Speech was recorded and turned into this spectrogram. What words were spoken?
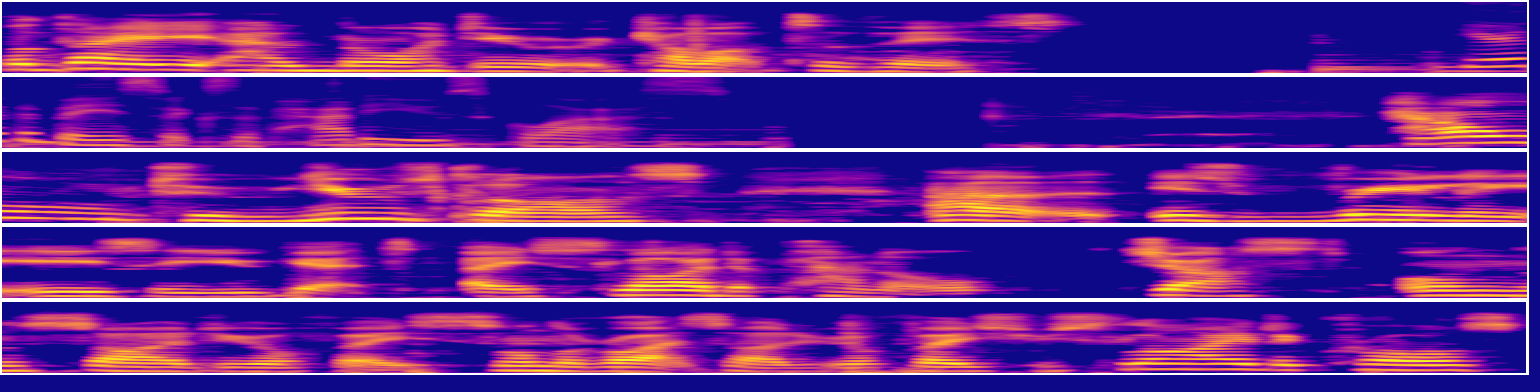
but they had no idea it would come up to this. Here are the basics of how to use glass. How to use glass uh, is really easy. You get a slider panel just on the side of your face. On the right side of your face. You slide across.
